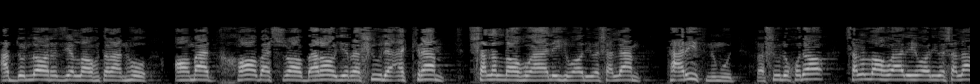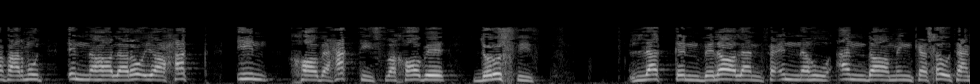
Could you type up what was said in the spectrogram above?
عبدالله رضی الله تعالی عنه آمد خوابش را برای رسول اکرم صلی الله علیه و آله و سلم تعریف نمود. رسول خدا صلی الله علیه و آله و سلم فرمود انها لرؤیا حق. این خواب حقی است و خواب درستی است. لقن بلالا فانه اندا منک صوتا.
